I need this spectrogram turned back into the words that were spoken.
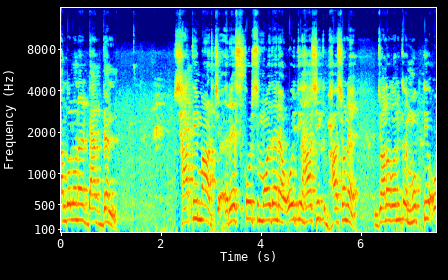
আন্দোলনের ডাক দেন। সাতই মার্চ রেসকোর্স ময়দানে ঐতিহাসিক ভাষণে জনগণকে মুক্তি ও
